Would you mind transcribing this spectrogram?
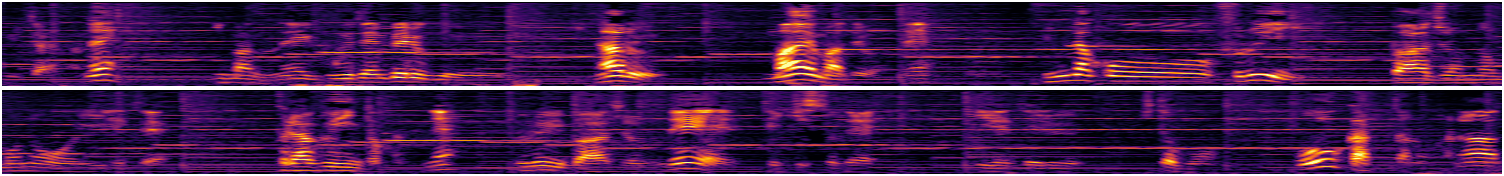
ーみたいなね、今のね、グーデンベルグになる前まではね、みんなこう、古いバージョンのものを入れて、プラグインとかでね、古いバージョンでテキストで入れてる人も多かったのかな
